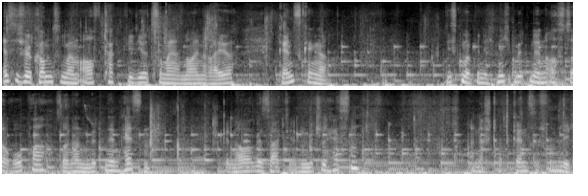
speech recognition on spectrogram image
Herzlich willkommen zu meinem Auftaktvideo zu meiner neuen Reihe Grenzgänger. Diesmal bin ich nicht mitten in Osteuropa, sondern mitten in Hessen. Genauer gesagt in Mittelhessen, an der Stadtgrenze von Lich.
